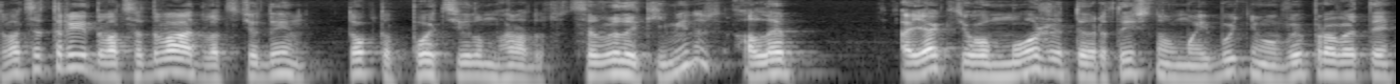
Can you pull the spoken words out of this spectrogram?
23, 22, 21, тобто по цілому градусу. Це великий мінус, але а як його може теоретично в майбутньому виправити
